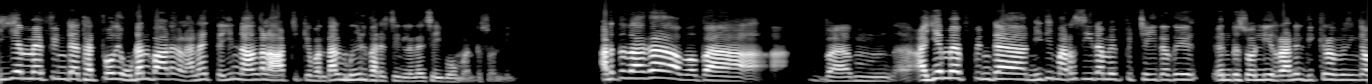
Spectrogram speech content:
ஐஎம்எஃப் தற்போதைய உடன்பாடுகள் அனைத்தையும் நாங்கள் ஆட்சிக்கு வந்தால் மீள் பரிசீலனை செய்வோம் என்று சொல்லி. அடுத்ததாக ஐஎம்எஃப் நிதி மறுசீரமைப்பு செய்தது என்று சொல்லி ரணில் விக்ரமசிங்க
